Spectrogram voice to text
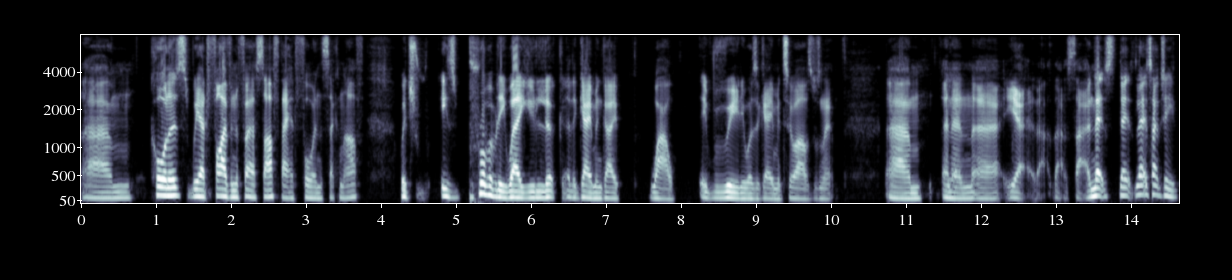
Um, corners, we had five in the first half. They had four in the second half, which is probably where you look at the game and go, "Wow, it really was a game in two halves, wasn't it?" Um, and then uh, yeah, that, that's that. And let's let, let's actually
